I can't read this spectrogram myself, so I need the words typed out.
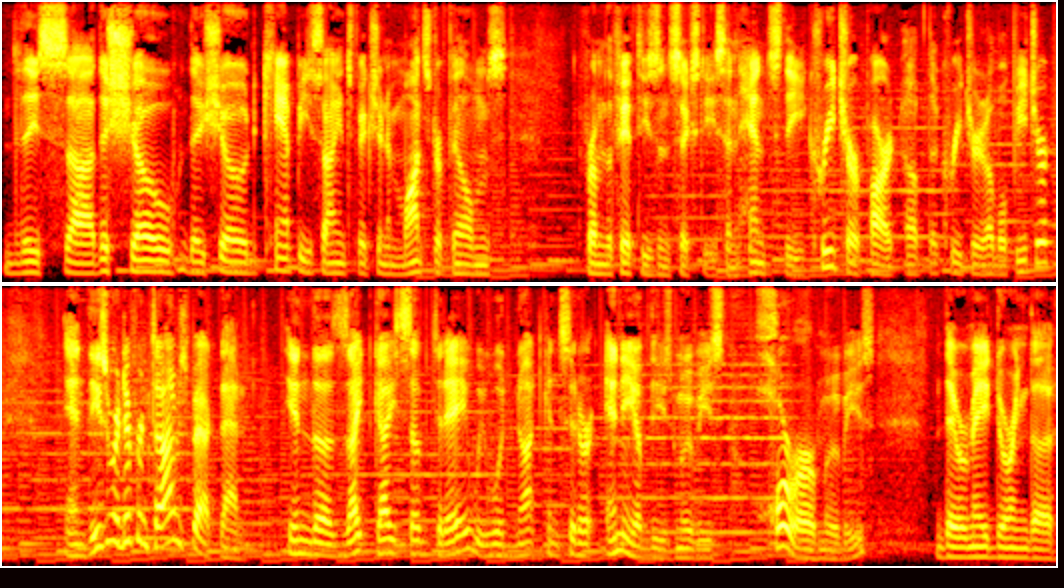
This uh, this show they showed campy science fiction and monster films from the 50s and 60s, and hence the creature part of the creature double feature. And these were different times back then. In the zeitgeist of today, we would not consider any of these movies horror movies. They were made during the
